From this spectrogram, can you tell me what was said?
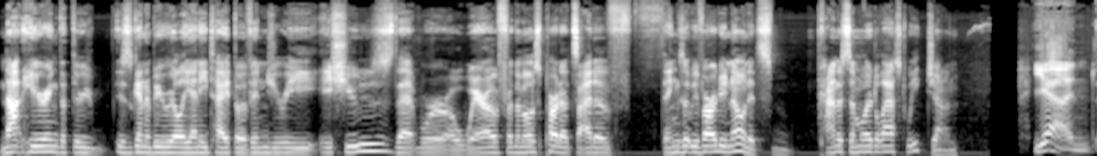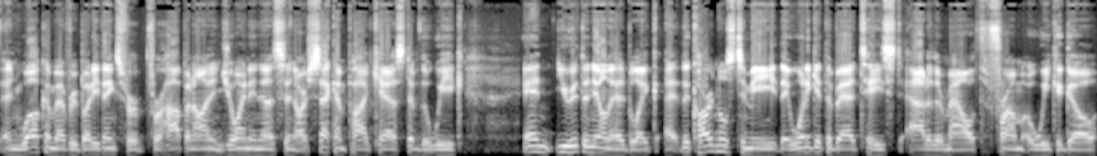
not hearing that there is going to be really any type of injury issues that we're aware of for the most part outside of things that we've already known. It's kind of similar to last week, John. Yeah, and and welcome everybody. Thanks for for hopping on and joining us in our second podcast of the week. And you hit the nail on the head, Blake. Uh, the Cardinals, to me, they want to get the bad taste out of their mouth from a week ago.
